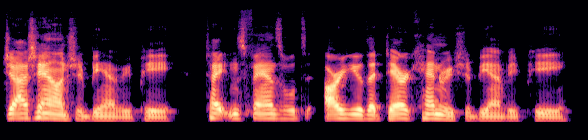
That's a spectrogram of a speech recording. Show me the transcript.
Josh Allen should be MVP. Titans fans will argue that Derrick Henry should be MVP.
